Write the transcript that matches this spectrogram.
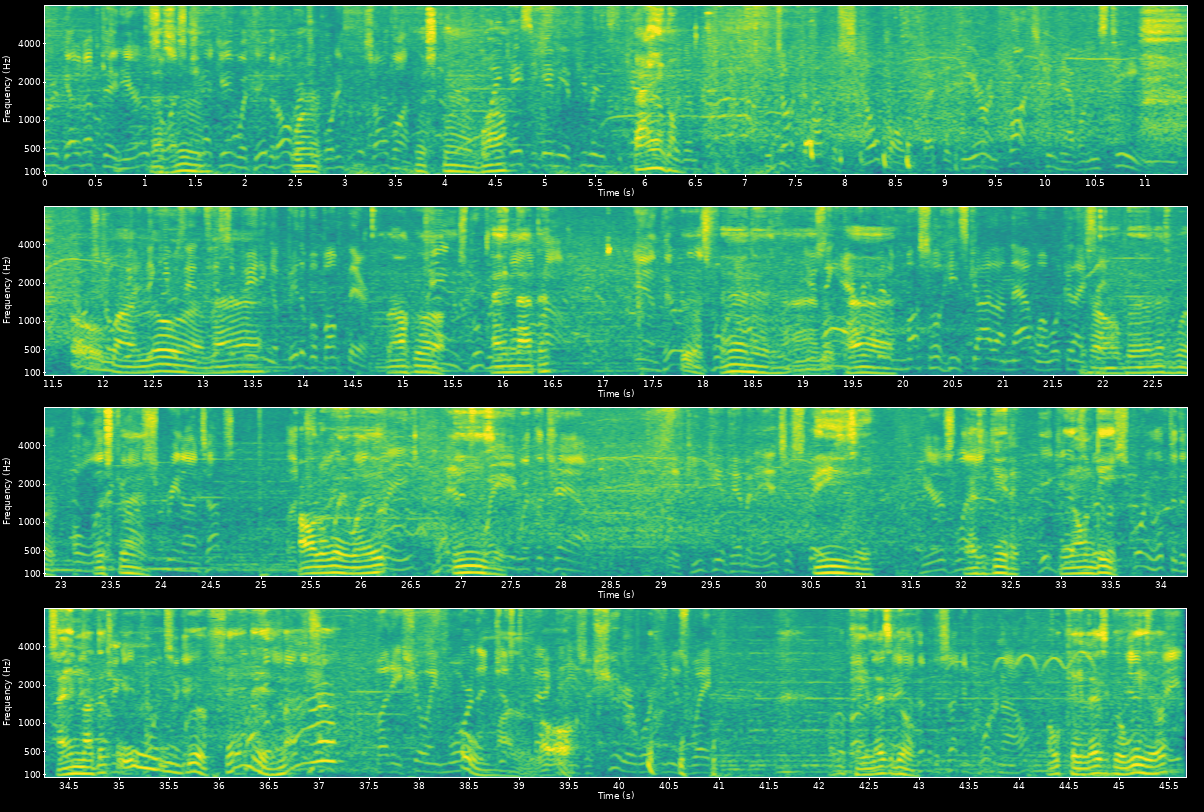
These West Battles. We've got an update here, so let's it. check in with David Aldridge Word. reporting from the sideline. Good screen, boy. Casey gave me a few minutes to catch Bang up 'em. with him. We talked about the snowball effect that De'Aaron Fox can have on his team. Oh Told me my I think he was anticipating man. a bit of a bump there. Lock Kings up. moving Ain't nothing. And there it Good is for finish, man. Using Not every bit of muscle he's got on that one. What can I It's say? all good. Let's work. Good Olympic screen. screen on Thompson. All the way, drive Wade. Easy. Wade with the jam. If you give him an inch of space, Easy. Here's Let's Len. get it. He We on a bit of a D. scoring lift to the team, Ain't nothing. averaging eight points Ooh, good finish, man. But he's showing more Oh, than just the my fact Lord. that he's a shooter working his way. Okay, let's go. Into the second quarter now. Okay, let's go. We here. Easy.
